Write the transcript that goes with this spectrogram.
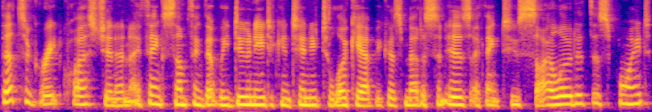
That's a great question. And I think something that we do need to continue to look at because medicine is, I think, too siloed at this point.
